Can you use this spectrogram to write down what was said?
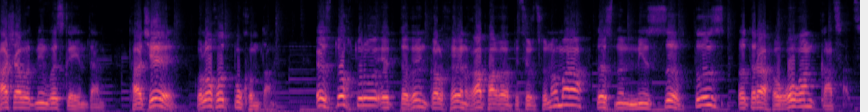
քաշավդ մին վսկայեմ տամ թա չէ գլոխոտ փուքում տամ Այս դոկտորը այդ տղեն գլխեն ղափաղը պիցրցնումա տեսնում մին սվ տыз ըտրա հողողան կացած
